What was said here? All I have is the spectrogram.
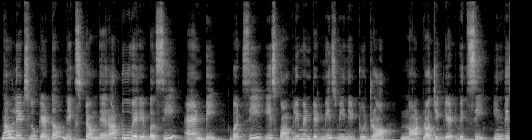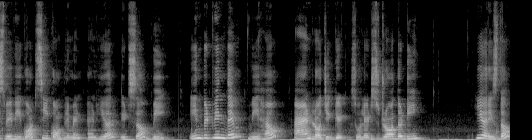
Now let's look at the next term. There are two variables C and B. But C is complemented means we need to draw not logic gate with C. In this way we got C complement and here it's a B. In between them we have AND logic gate. So let's draw the D. Here is the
